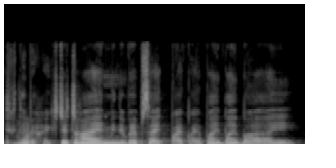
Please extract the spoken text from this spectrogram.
идэвхтэй байхаа хичээж байгаа. Энэ миний вебсайт bye bye bye bye bye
